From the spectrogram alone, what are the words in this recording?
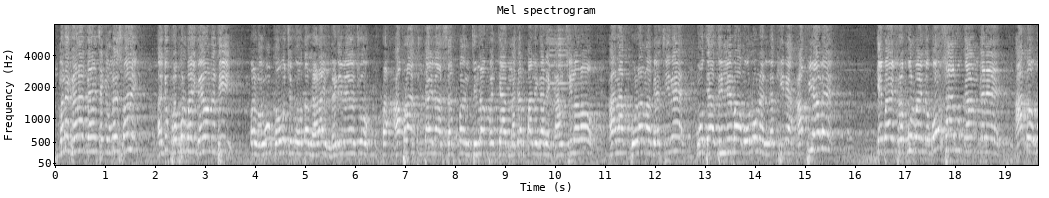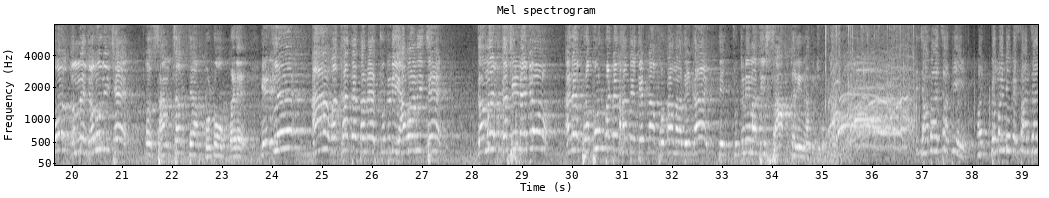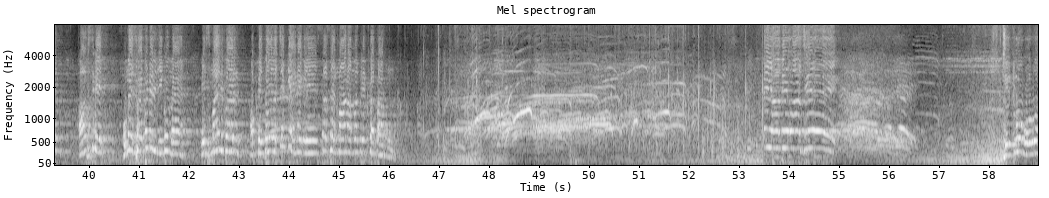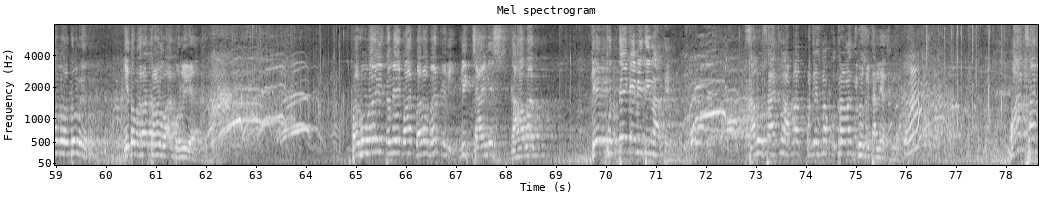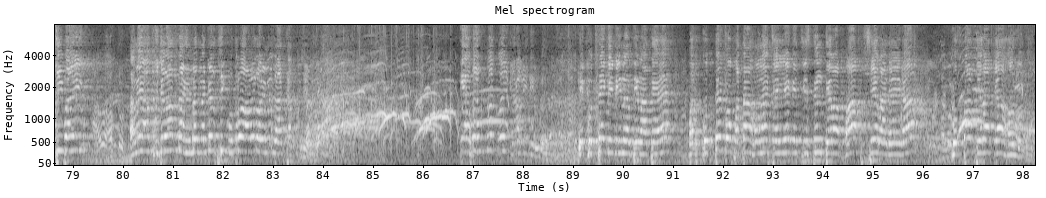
મને ઘણા કહે છે કે ઉમેશભાઈ, હજુ પ્રફુલભાઈ ગયો નથી. પણ હું કહું છું કે હું તો લડાઈ લડી રહ્યો છું. પણ આપણા ચૂંટાયેલા સરપંચ, જિલ્લા પંચાયત, નગરપાલિકા કાઉન્સિલરો આના ખોળામાં બેસીને હું ત્યાં દિલ્હીમાં બોલું ને લખીને આપી આવે કે ભાઈ પ્રફુલભાઈ તો બહુ સારું કામ કરે. આ તો બહુ તમને જરૂરી છે. તો સાંસદ ત્યાં ખોટો પડે એટલે આ વખતે તમે ચૂંટણી આવવાની છે કમર કસી લેજો અને પ્રફુલ પટેલ સાથે જેટલા ફોટામાં દેખાય તે ચૂંટણીમાંથી સાફ કરી નાખજો जाबाज साथी और कमांडो के सांसद आपसे उमेश भाई पटेल जी को मैं इस मंच पर अपने दो वचन कहने के लिए ससम्मान आमंत्रित करता हूँ જેટલું બોલવાનો હતો ને, એ તો મારા ત્રણ વાર બોલી ગયા પ્રભુભાઈ, તમે એક વાત બરાબર કરી. પેલી ચાઇનીઝ કહાવત કે કુત્તે કે વિધિ નાતે? સારું, સાચું, આપણા પ્રદેશમાં કૂતરાના દિવસો ચાલ્યા છે. વાત સાચી ભાઈ. અમે આ ગુજરાતના હિંમતનગરથી કૂતરો આવેલો એને વાત કાપું છે. કે અમુકમાં કોઈ ખામી नहीं हुए कि कुत्ते की भी नदी आते हैं पर कुत्ते को पता होना चाहिए कि जिस दिन तेरा बाप शेर आ जाएगा कुत्ता तेरा क्या हाल होगा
